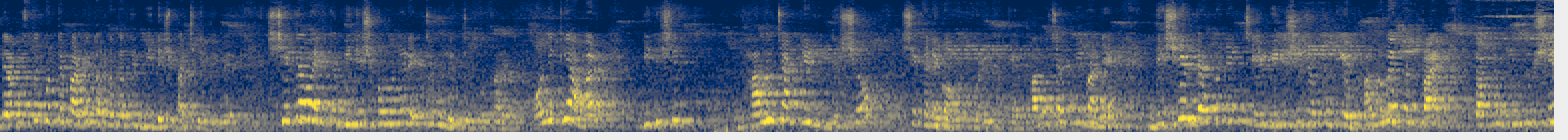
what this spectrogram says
ব্যবস্থা করতে পারবে, তখন তাদের বিদেশ পাঠিয়ে দিবে। সেটাও একটা বিদেশ গমনের একটা উল্লেখযোগ্য কারণ। অনেকে আবার বিদেশে ভালো চাকরির উদ্দেশ্য সেখানে গমন করে থাকে। ভালো চাকরি মানে দেশের বেতনের চেয়ে বিদেশে যখন কেউ ভালো বেতন পায়, তখন কিন্তু সে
